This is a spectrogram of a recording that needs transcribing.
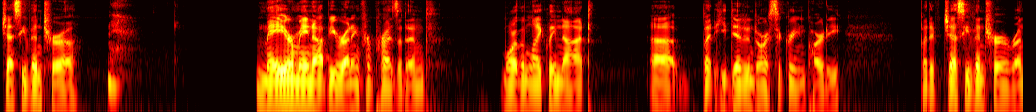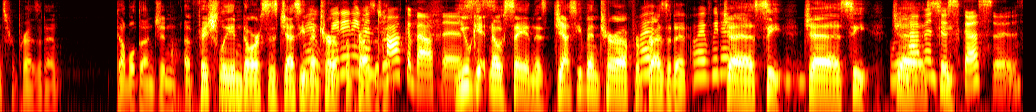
Jesse Ventura may or may not be running for president. More than likely not. Uh, but he did endorse the Green Party. But if Jesse Ventura runs for president, Double Dungeon officially endorses Jesse Wait, Ventura we for didn't president. even talk about this. You get no say in this. Jesse Ventura for What? president. Wait, we didn't- Jesse, Jesse, We haven't discussed this.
